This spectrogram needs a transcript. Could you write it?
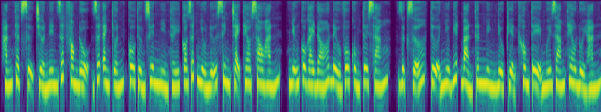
Hắn thật sự trở nên rất phong độ, rất anh tuấn, cô thường xuyên nhìn thấy có rất nhiều nữ sinh chạy theo sau hắn, những cô gái đó đều vô cùng tươi sáng, rực rỡ, tựa như biết bản thân mình điều kiện không tệ mới dám theo đuổi hắn.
